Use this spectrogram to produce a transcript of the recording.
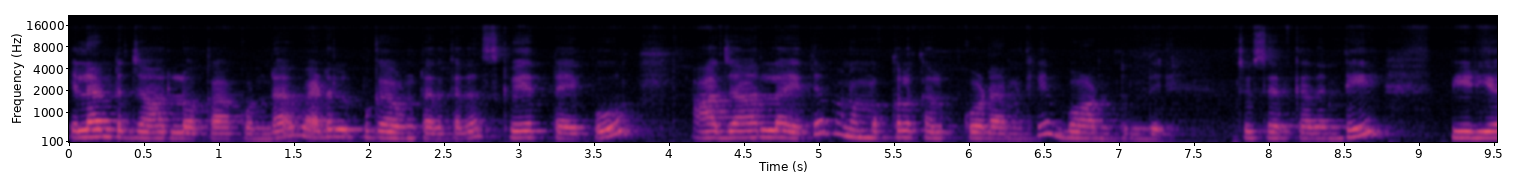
ఇలాంటి జార్లో కాకుండా వెడల్పుగా ఉంటుంది కదా స్క్వేర్ టైపు ఆ జార్లో అయితే మనం ముక్కలు కలుపుకోవడానికి బాగుంటుంది. చూసారు కదండి? వీడియో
